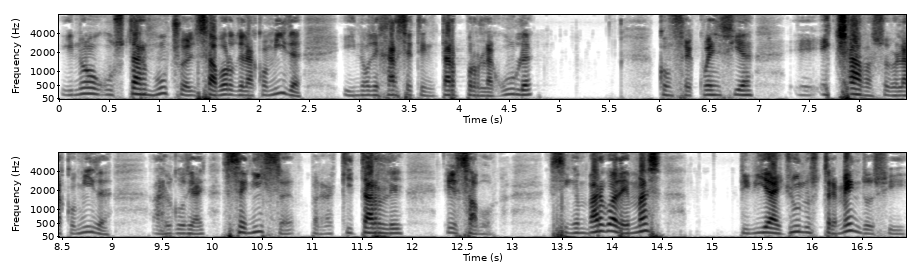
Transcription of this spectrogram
y no gustar mucho el sabor de la comida y no dejarse tentar por la gula, con frecuencia eh, echaba sobre la comida algo de ceniza para quitarle el sabor. Sin embargo, además vivía ayunos tremendos y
